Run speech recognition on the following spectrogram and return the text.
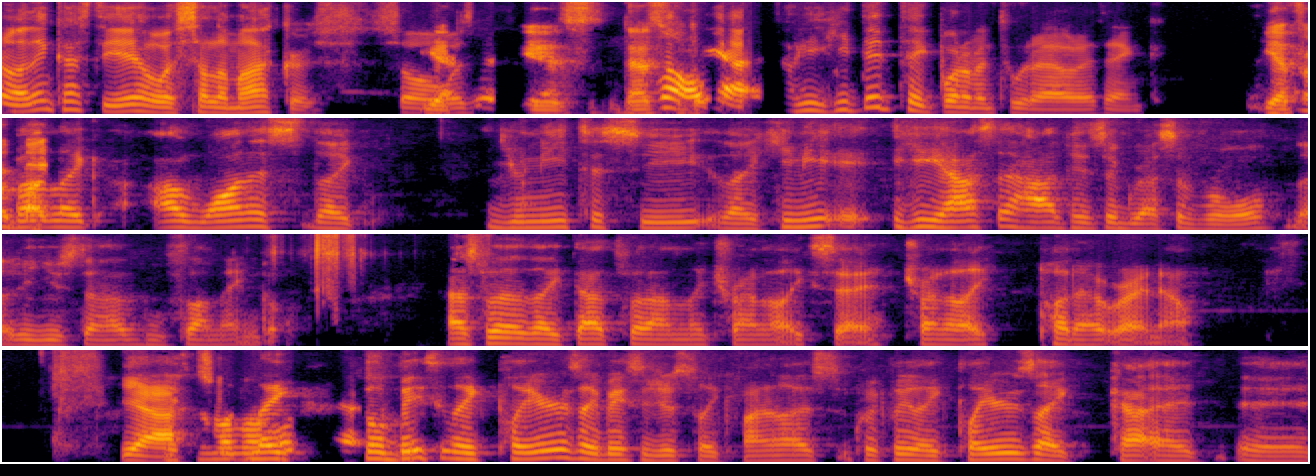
no, I think Castillejo was Saelemaekers. So Yeah. was it? yes, that's No, yeah, so he, he did take Bonaventura out. I think. yeah for but Pac- like I want to like you need to see like he need he has to have his aggressive role that he used to have in Flamengo. That's what like that's what I'm like trying to like say, trying to like put out right now. Yeah. Like, so like so basically like players like basically just like finalize quickly like players like Ka- uh, uh,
